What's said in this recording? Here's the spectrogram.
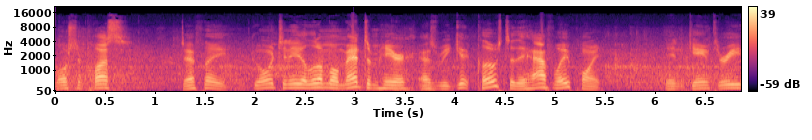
Motion Plus definitely going to need a little momentum here as we get close to the halfway point in game three.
